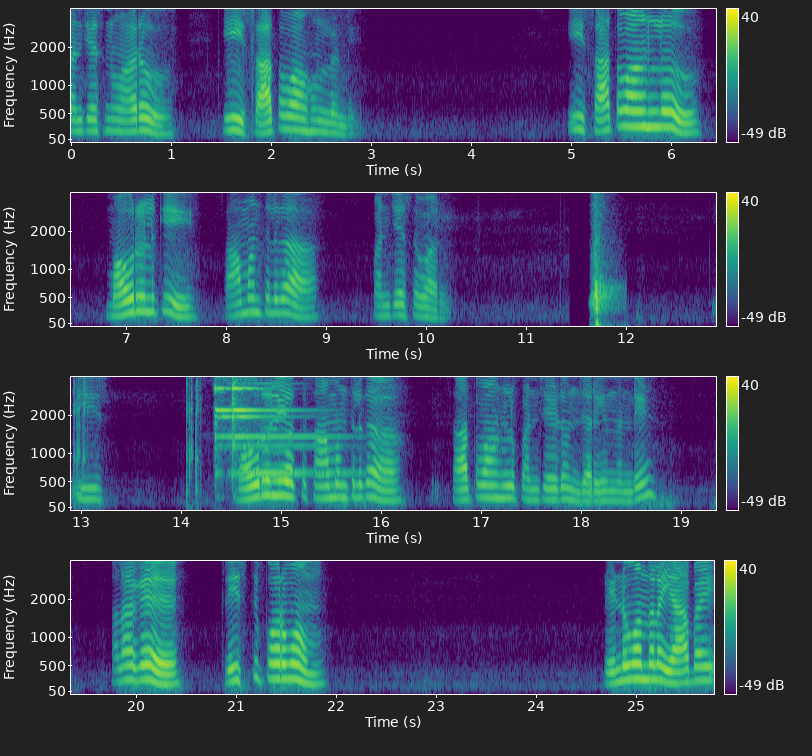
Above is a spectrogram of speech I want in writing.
పనిచేసిన వారు ఈ శాతవాహనులండి ఈ శాతవాహనులు మౌరులకి సామంతులుగా పనిచేసేవారు. ఈ మౌరుల యొక్క సామంతులుగా శాతవాహనులు పనిచేయడం జరిగిందండి. అలాగే క్రీస్తు పూర్వం రెండు వందల యాభై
